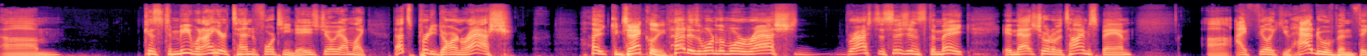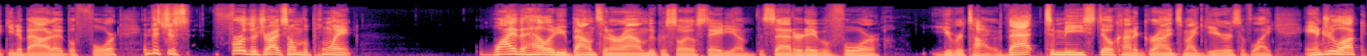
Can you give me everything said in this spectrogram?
um, because to me, when I hear 10 to 14 days, Joey, I'm like, that's pretty darn rash. like, exactly. That is one of the more rash, rash decisions to make in that short of a time span. Uh, I feel like you had to have been thinking about it before. And this just further drives home the point why the hell are you bouncing around Lucas Oil Stadium the Saturday before you retire? That to me still kind of grinds my gears of like, Andrew Luck,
